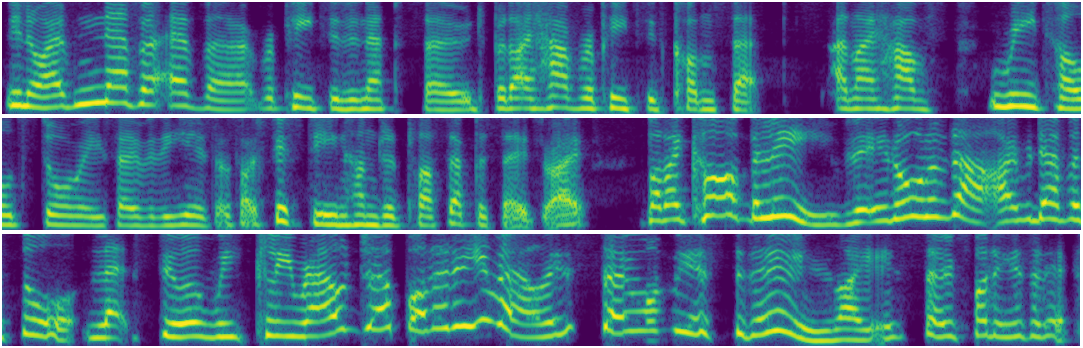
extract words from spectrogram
you know, I've never ever repeated an episode, but I have repeated concepts and I have retold stories over the years. That's like 1500 plus episodes, right? But I can't believe that in all of that, I've never thought, let's do a weekly roundup on an email. It's so obvious to do. Like, it's so funny, isn't it?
